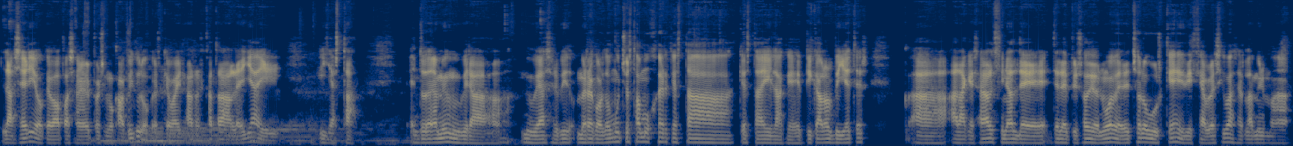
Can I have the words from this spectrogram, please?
la serie o qué va a pasar en el próximo capítulo, que es que va a ir a rescatar a Leia y, y ya está. Entonces a mí me hubiera, me hubiera servido. Me recordó mucho esta mujer que está, que está ahí, la que pica los billetes, a, la que sale al final del episodio 9. De hecho, lo busqué y dije a ver si va a ser la misma,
